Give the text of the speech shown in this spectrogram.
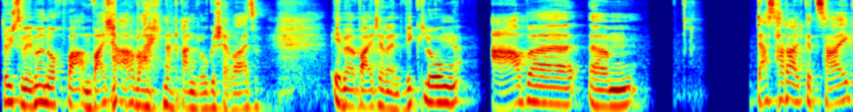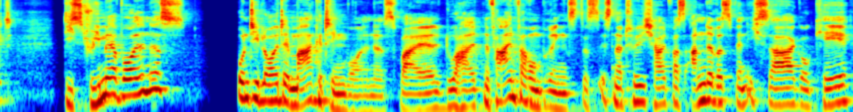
Dadurch sind wir immer noch am Weiterarbeiten daran, logischerweise. Immer weitere Entwicklungen. Aber ähm, das hat halt gezeigt, die Streamer wollen es und die Leute im Marketing wollen es, weil du halt eine Vereinfachung bringst. Das ist natürlich halt was anderes, wenn ich sage, okay,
